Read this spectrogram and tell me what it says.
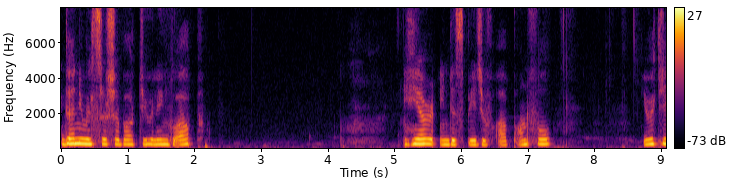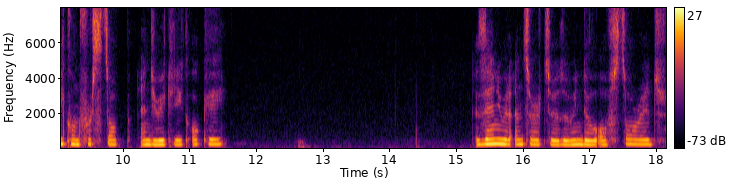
Then you will search about Duolingo app. Here in this page of app info, you will click on first stop and you will click OK. Then you will enter to the window of storage.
